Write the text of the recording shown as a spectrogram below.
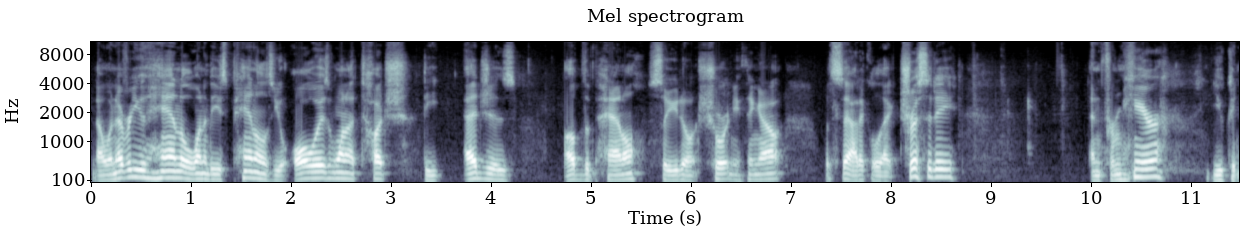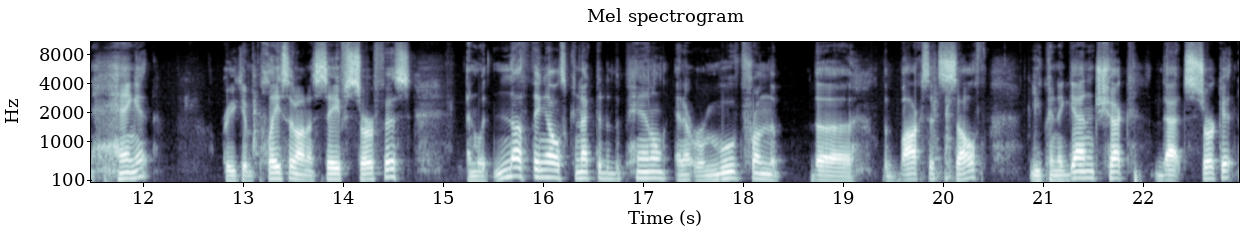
Now, whenever you handle one of these panels, you always want to touch the edges of the panel so you don't short anything out with static electricity. And from here, you can hang it or you can place it on a safe surface and with nothing else connected to the panel and it removed from the, the, the box itself, you can again check that circuit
